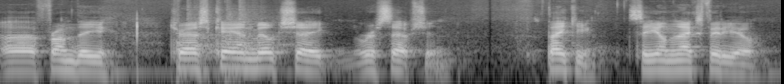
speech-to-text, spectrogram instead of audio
uh, from the trash can milkshake reception. Thank you. See you on the next video.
